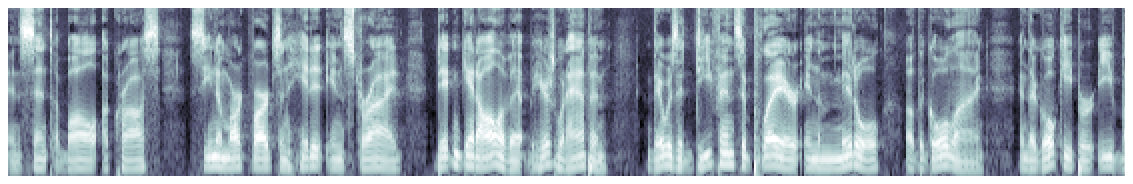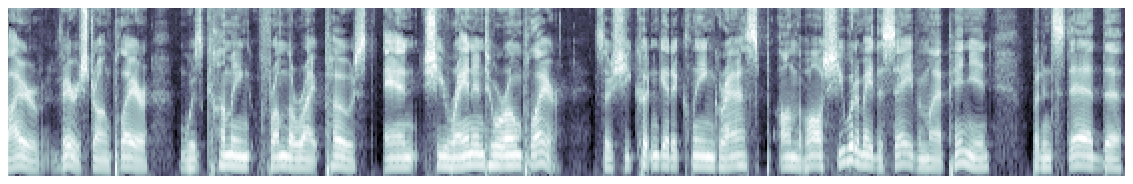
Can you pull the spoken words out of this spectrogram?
and sent a ball across. Sina Markvartson hit it in stride. Didn't get all of it, but here's what happened. There was a defensive player in the middle of the goal line, and their goalkeeper, Eve Beyer, very strong player, was coming from the right post, and she ran into her own player so she couldn't get a clean grasp on the ball. She would have made the save, in my opinion, but instead the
